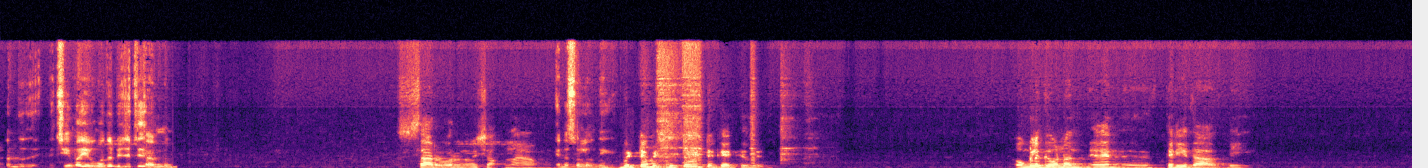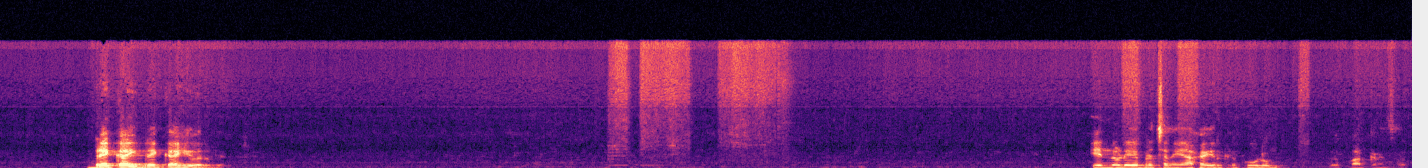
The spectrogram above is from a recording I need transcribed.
நடந்தது. நிச்சயமா இவங்க வந்து டிஜிட்டல் சார் ஒரு நிமிஷம். என்ன சொல்ல வந்தீங்க விட்டு விட்டு விட்டு விட்டு கேக்குது. உங்களுக்கு ஒன்றும் தெரியுதா அப்படி? பிரேக் ஆகி பிரேக் ஆகி வருது. என்னுடைய பிரச்சனையாக இருக்கக்கூடும். பார்க்கிறேன் சார்.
